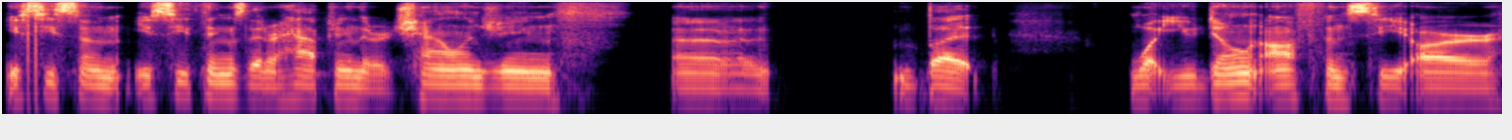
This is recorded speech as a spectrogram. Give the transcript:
you see some you see things that are happening that are challenging, uh, but what you don't often see are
